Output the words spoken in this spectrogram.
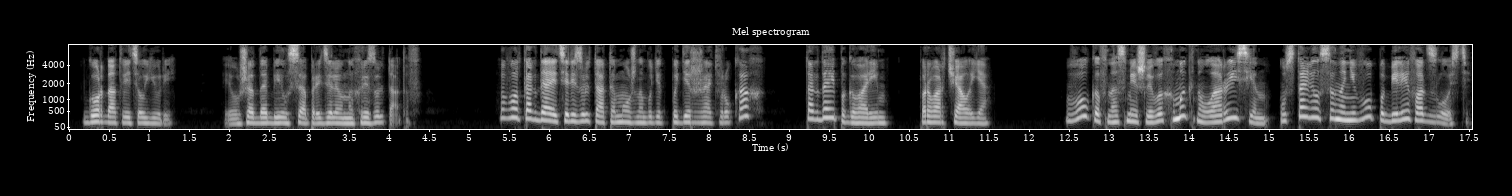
— гордо ответил Юрий. «И уже добился определенных результатов». «Вот когда эти результаты можно будет подержать в руках, тогда и поговорим», — проворчала я. Волков насмешливо хмыкнул, а Рысин уставился на него, побелев от злости.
